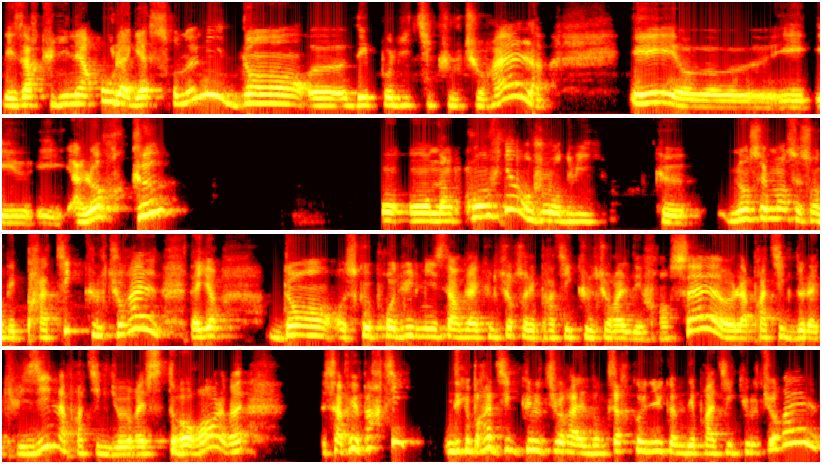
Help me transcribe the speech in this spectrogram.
les arts culinaires ou la gastronomie dans des politiques culturelles Et, et, alors que on en convient aujourd'hui que non seulement ce sont des pratiques culturelles, d'ailleurs, dans ce que produit le ministère de la Culture sur les pratiques culturelles des Français, euh, la pratique de la cuisine, la pratique du restaurant, ça fait partie des pratiques culturelles. Donc, c'est reconnu comme des pratiques culturelles.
